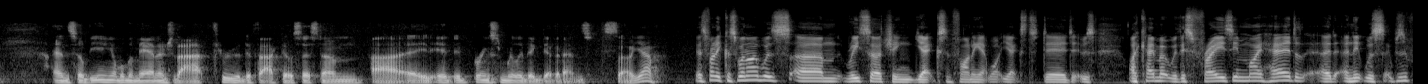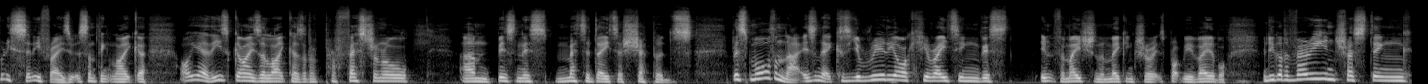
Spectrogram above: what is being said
And so being able to manage that through a de facto system, uh, it, it, brings some really big dividends. So yeah. It's funny because when I was um, researching Yext and finding out what Yext did, it was I came up with this phrase in my head, and it was it was a really silly phrase. It was something like, uh, "Oh yeah, these guys are like a sort of professional um, business metadata shepherds." But it's more than that, isn't it? Because you really are curating this information and making sure it's properly available, and you've got a very interesting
